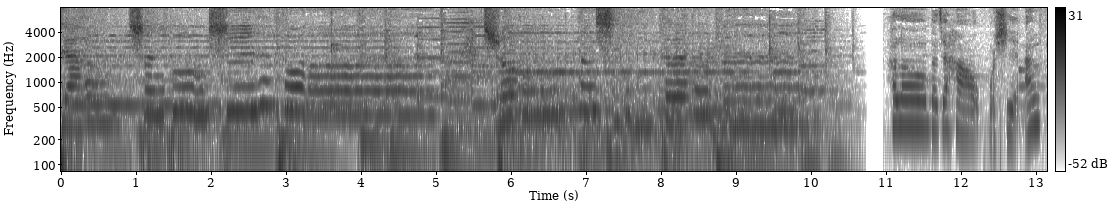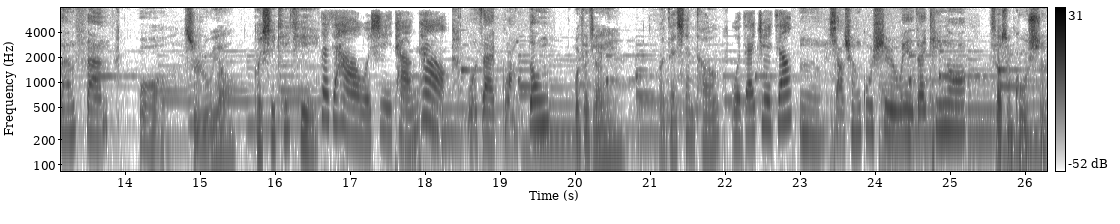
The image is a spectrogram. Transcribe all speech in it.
小城故事多，充满喜和乐。Hello，大家好，我是安凡凡，我是如妖，我是 Kiki，大家好，我是糖糖，我在广东，我在江阴，我在汕头，我在浙江。嗯，小城故事我也在听哦。小城故事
